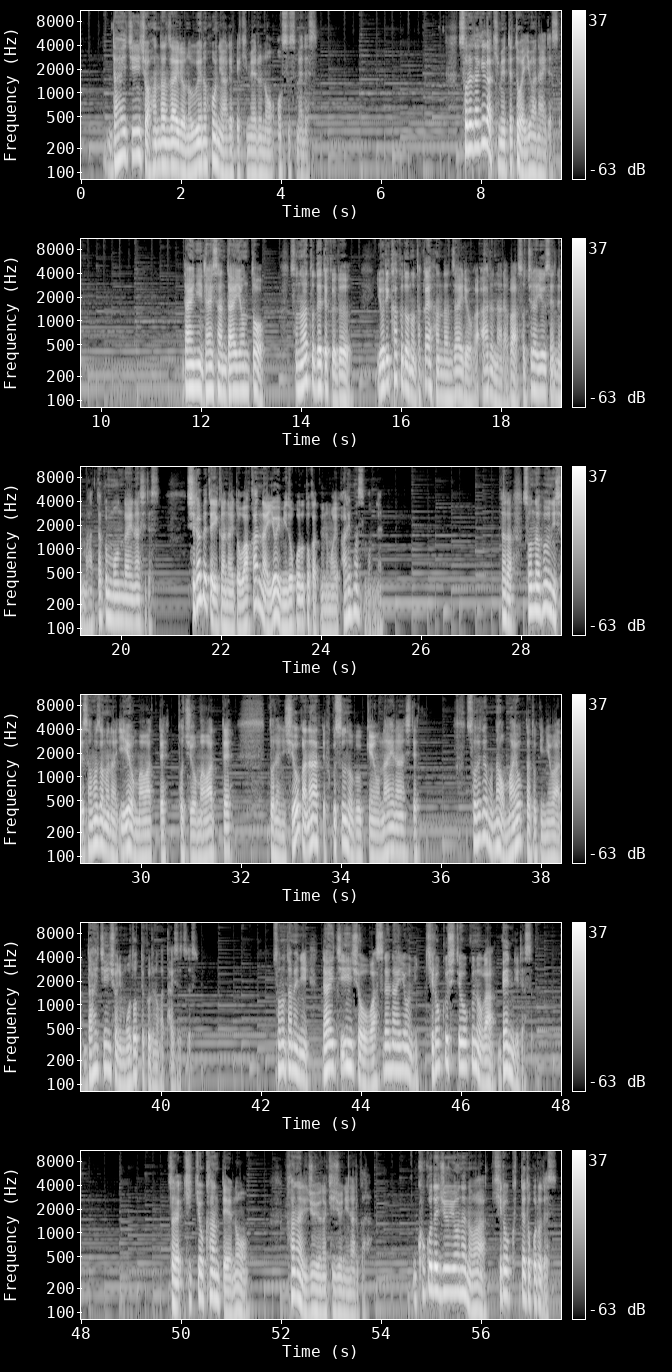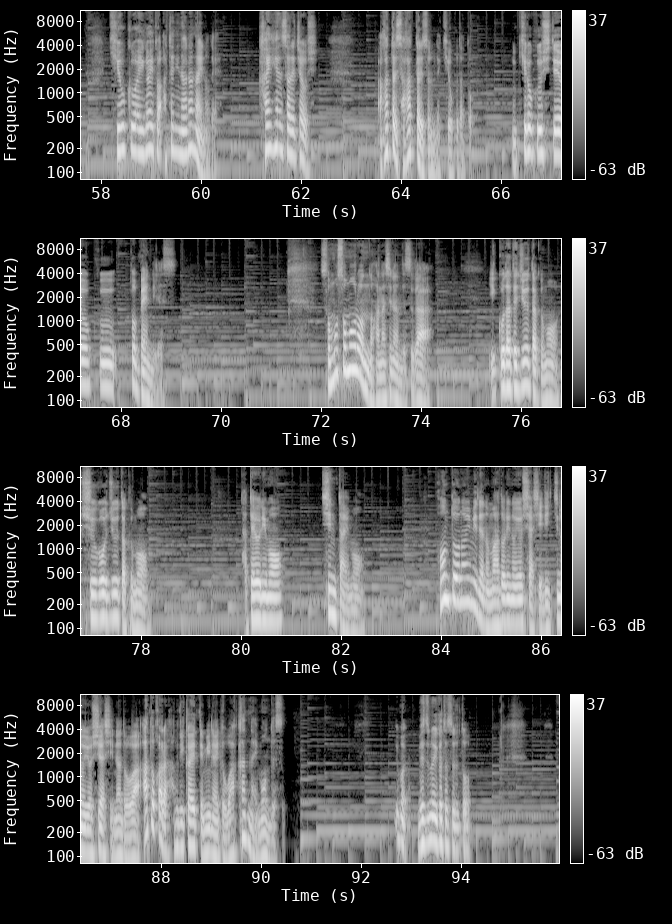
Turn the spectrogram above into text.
第一印象判断材料の上の方に上げて決めるのをおすすめです。それだけが決め手とは言わないです。第2、第3、第4と、その後出てくる、より角度の高い判断材料があるならば、そちら優先で全く問題なしです。調べていかないと分かんない良い見どころとかっていうのもありますもんね。ただ、そんな風にして様々な家を回って、土地を回って、どれにしようかなって複数の物件を内覧して、それでもなお迷った時には第一印象に戻ってくるのが大切です。そのために第一印象を忘れないように記録しておくのが便利です。それ、吉祥鑑定のかなり重要な基準になるから。ここで重要なのは記録ってところです。記憶は意外と当てにならないので、改変されちゃうし、上がったり下がったりするんで、記憶だと。記録しておくと便利です。そもそも論の話なんですが、一戸建て住宅も集合住宅も、建て売りも賃貸も、本当の意味での間取りの良し悪し、立地の良し悪しなどは後から振り返ってみないとわかんないもんです。今別の言い方すると、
